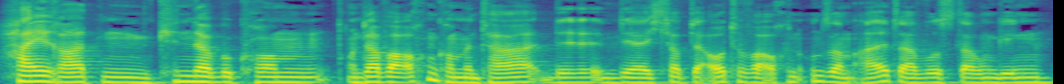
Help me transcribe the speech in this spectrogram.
heiraten, Kinder bekommen. Und da war auch ein Kommentar, der, der ich glaube, der Autor war auch in unserem Alter, wo es darum ging,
